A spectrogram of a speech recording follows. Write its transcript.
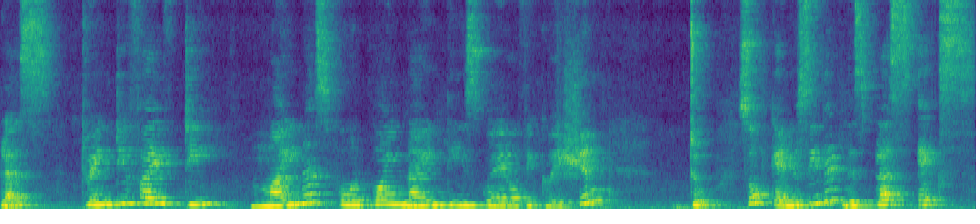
plus 25t minus 4.9 t square of equation 2. So can you see that this plus x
